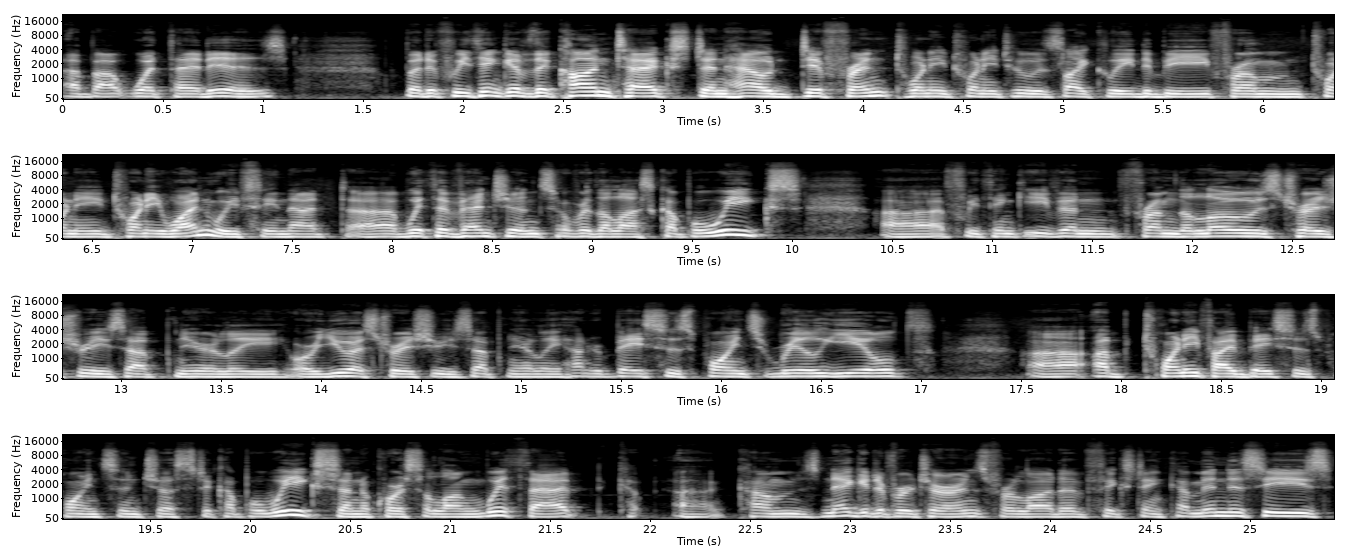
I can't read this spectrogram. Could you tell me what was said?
about what that is. But if we think of the context and how different 2022 is likely to be from 2021, we've seen that uh, with a vengeance over the last couple weeks. Uh, if we think even from the lows, Treasuries up nearly, or U.S. Treasuries up nearly 100 basis points, real yields uh, up 25 basis points in just a couple weeks. And of course, along with that uh, comes negative returns for a lot of fixed income indices.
